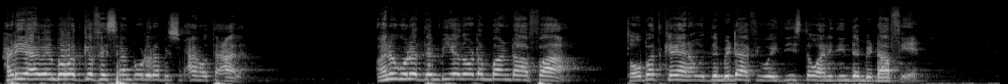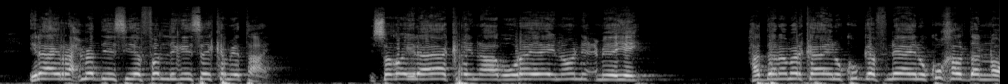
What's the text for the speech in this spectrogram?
hadhiyo habeenba waad gafaysaan buu rabbi subxaana wa aniguna dembiyadoo dhan baan dhaafaa toobad keena oo dembi dhaafi weydiista waan idin dembi dhaafiye ilaahay raxmaddiisa iyo fadligiisay ka mid tahay isagoo ilaahay akayna abuuray ee inoo nicmeeyey haddana marka aynu ku gafnay aynu ku khaldanno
